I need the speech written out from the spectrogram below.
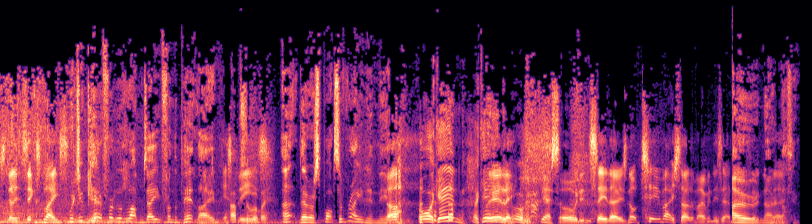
still in sixth place. Would you care for a little update from the pit lane? Yes, Absolutely. Uh, there are spots of rain in the air. Oh, oh again, again. Really? Oh. Yes. Oh, we didn't see those. Not too much though at the moment, is it? Oh, no, no, nothing.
